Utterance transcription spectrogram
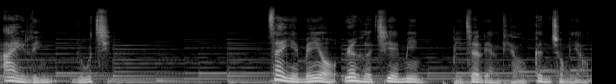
爱邻如己。再也没有任何诫命。”比这两条更重要了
